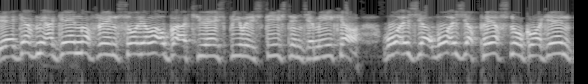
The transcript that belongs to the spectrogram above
Yeah, give me again, my friend. Sorry, a little bit of QSB with the station in Jamaica. What is your What is your personal? Go again.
